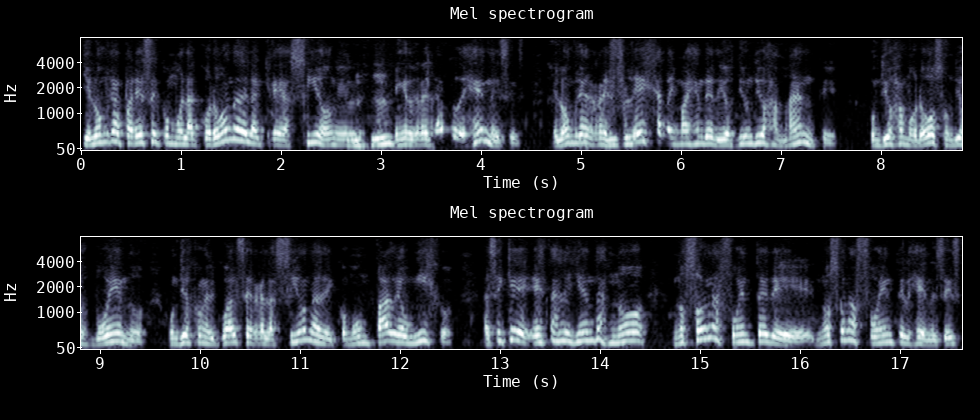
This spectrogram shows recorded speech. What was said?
y el hombre aparece como la corona de la creación en, el relato de Génesis. El hombre refleja la imagen de Dios, de un Dios amante, un Dios amoroso, un Dios bueno, un Dios con el cual se relaciona de, como un padre a un hijo. Así que estas leyendas no, no son la fuente de, no son la fuente del Génesis,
